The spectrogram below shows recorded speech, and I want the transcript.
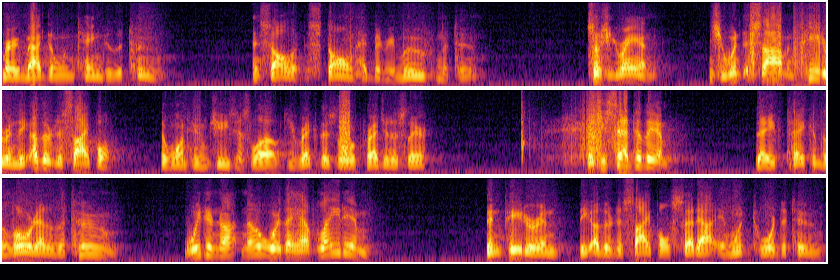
Mary Magdalene came to the tomb and saw that the stone had been removed from the tomb. So she ran and she went to Simon Peter and the other disciple, the one whom Jesus loved. Do you reckon there's a little prejudice there? And she said to them, They've taken the Lord out of the tomb. We do not know where they have laid him. Then Peter and the other disciples set out and went toward the tomb.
